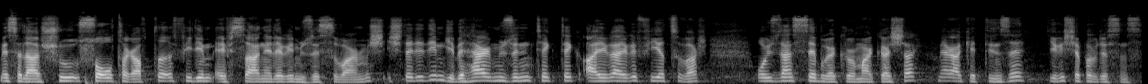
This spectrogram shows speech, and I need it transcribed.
Mesela şu sol tarafta film efsaneleri müzesi varmış. İşte dediğim gibi her müzenin tek tek ayrı ayrı fiyatı var. O yüzden size bırakıyorum arkadaşlar. Merak ettiğinizde giriş yapabilirsiniz.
